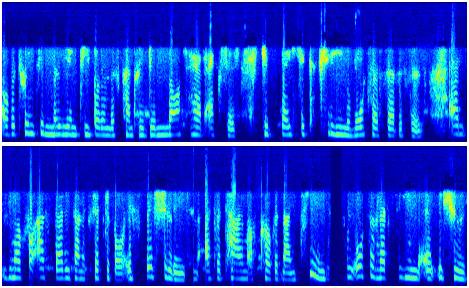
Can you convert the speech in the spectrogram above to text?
over 20 million people in this country do not have access to basic clean water services. And, you know, for us, that is unacceptable, especially at a time of COVID 19 We also have seen uh, issues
